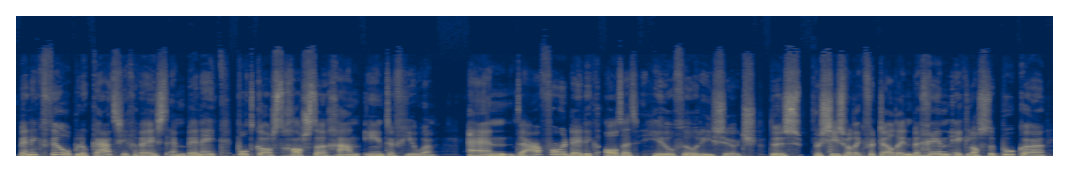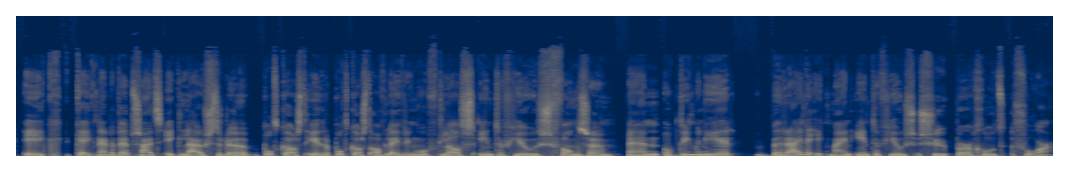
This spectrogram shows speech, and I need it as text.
ben ik veel op locatie geweest en ben ik podcastgasten gaan interviewen. En daarvoor deed ik altijd heel veel research. Dus precies wat ik vertelde in het begin. Ik las de boeken, ik keek naar de websites, ik luisterde podcast, eerdere podcastafleveringen of las interviews van ze. En op die manier bereidde ik mijn interviews super goed voor.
